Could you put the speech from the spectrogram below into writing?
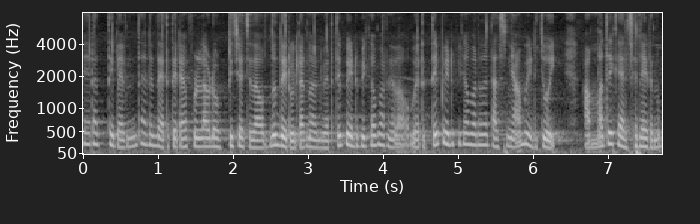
തരത്തില്ല എന്തായാലും തരത്തില്ല. ഫുൾ അവിടെ ഒട്ടിച്ച് വെച്ചതാണ് ഒന്നും തരൂല്ല എന്ന് പറഞ്ഞു. വെറുതെ പേടിപ്പിക്കാൻ പറഞ്ഞതാണ് വെറുതെ പേടിപ്പിക്കാൻ പറഞ്ഞത്. ലാസ്റ്റ് ഞാൻ മേടിച്ചു പോയി. അമ്മത്തെ കരച്ചിലായിരുന്നു.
